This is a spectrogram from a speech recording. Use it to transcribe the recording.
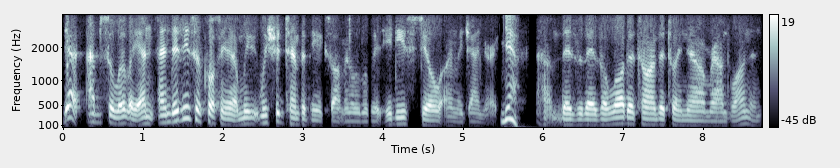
Yeah, absolutely, and and it is, of course, you know, we we should temper the excitement a little bit. It is still only January. Yeah, um, there's there's a lot of time between now and round one, and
